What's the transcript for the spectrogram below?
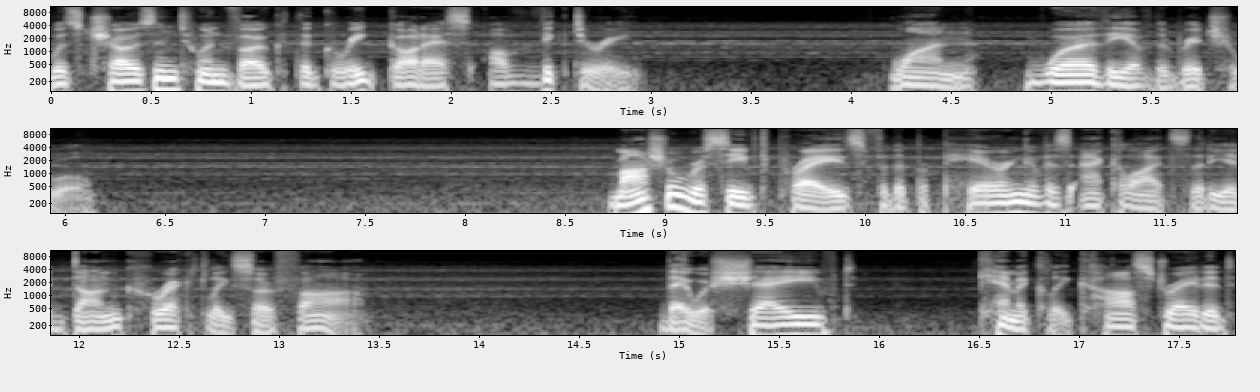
was chosen to invoke the Greek goddess of victory, one worthy of the ritual. Marshall received praise for the preparing of his acolytes that he had done correctly so far. They were shaved, chemically castrated,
